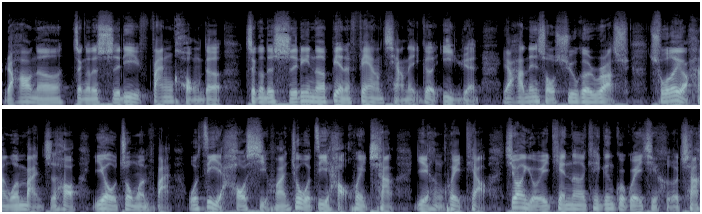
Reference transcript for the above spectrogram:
然后呢整个的实力翻红的，整个的实力。呢变得非常强的一个艺人，然后他那首《Sugar Rush》除了有韩文版之后，也有中文版，我自己也好喜欢，就我自己好会唱，也很会跳，希望有一天呢可以跟鬼鬼一起合唱，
